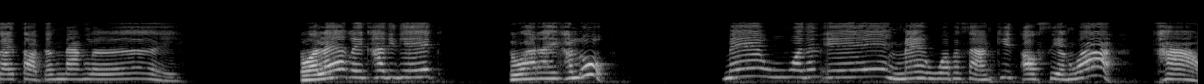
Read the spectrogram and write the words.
จอยตอบดัง ๆ เลย ตัวแรกเลยค่ะเด็กๆตัวอะไรคะลูก แม่วัวนั่นเอง แม่วัวภาษาอังกฤษออกเสียงว่า cow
